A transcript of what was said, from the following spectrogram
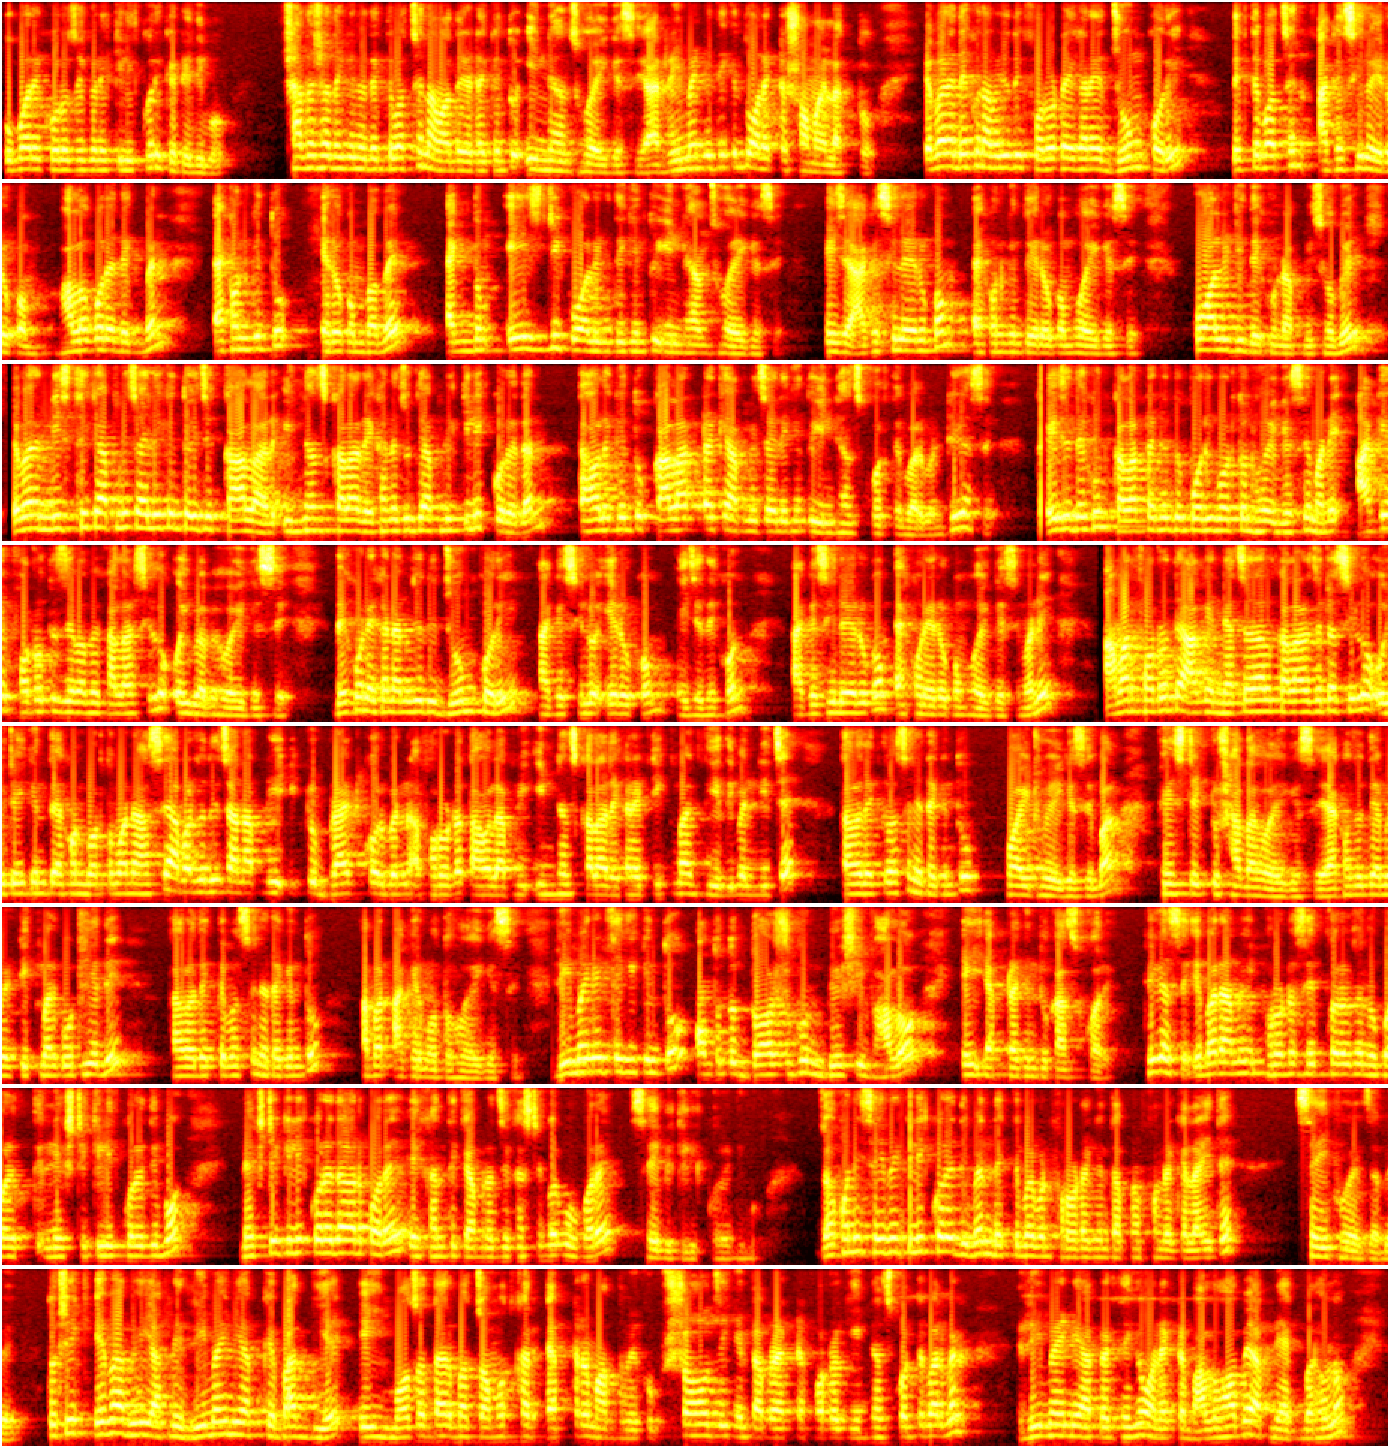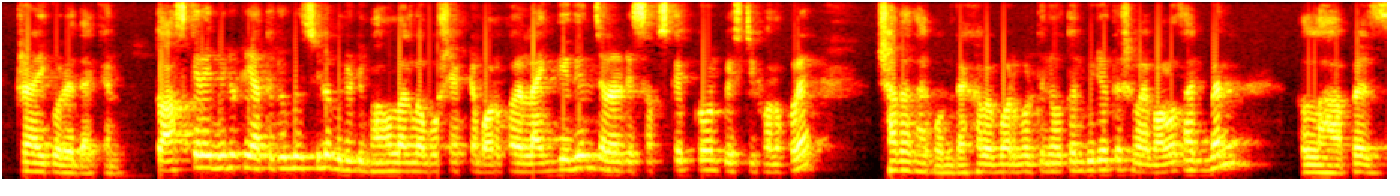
উপরে ক্রোজ এখানে ক্লিক করে কেটে দিব। সাথে সাথে কিন্তু দেখতে পাচ্ছেন আমাদের এটা কিন্তু ইনহ্যান্স হয়ে গেছে আর রিমাইন্ডিতে কিন্তু অনেকটা সময় লাগতো। এবারে দেখুন, আমি যদি ফটোটা এখানে জুম করি, দেখতে পাচ্ছেন আগে ছিল এরকম, ভালো করে দেখবেন, এখন কিন্তু এরকম ভাবে একদম এইচডি কোয়ালিটিতে কিন্তু ইনহ্যান্স হয়ে গেছে। এই যে আগে ছিল এরকম, এখন কিন্তু এরকম হয়ে গেছে। কোয়ালিটি দেখুন আপনি ছবির। এবার নিচ থেকে আপনি চাইলে কিন্তু এই যে কালার ইনহ্যান্স কালার এখানে যদি আপনি ক্লিক করে দেন, তাহলে কিন্তু কালারটাকে আপনি চাইলে কিন্তু ইনহ্যান্স করতে পারবেন, ঠিক আছে? এই যে দেখুন কালারটা কিন্তু পরিবর্তন হয়ে গেছে মানে আগে ফটোতে যেভাবে কালার ছিল, ওইভাবে হয়ে গেছে। দেখুন, এখানে আমি যদি জুম করি, আগে ছিল এরকম, এই যে দেখুন, আগে ছিল এরকম, এখন এরকম হয়ে গেছে। মানে আমার ফটোতে আগে ন্যাচারাল কালার যেটা ছিল, ওইটাই কিন্তু এখন বর্তমানে আছে। আবার যদি চান আপনি একটু ব্রাইট করবেন ফটোটা তাহলে আপনি ইনহ্যান্স কালার এখানে টিকমার্ক দিয়ে দিবেন নিচে। তাহলে দেখতে পাচ্ছেন এটা কিন্তু হোয়াইট হয়ে গেছে বা ফেসটা একটু সাদা হয়ে গেছে। এখন যদি আমি টিকমার্ক উঠিয়ে দিই, তাহলে দেখতে পাচ্ছেন এটা কিন্তু আবার আগের মতো হয়ে গেছে। রিমাইন্ডার থেকে কিন্তু অন্তত দশ গুণ বেশি ভালো এই অ্যাপটা কিন্তু কাজ করে। ঠিক আছে? এবারে আমি ফটোটা সেভ করার জন্য উপরে নেক্সটে ক্লিক করে দিব। নেক্সটে ক্লিক করে দেওয়ার পরে এখান থেকে আমরা যে কাজটা করব, উপরে সেভে ক্লিক করে দিব। যখনই সেভে ক্লিক করে দিবেন, দেখতে পারবেন ফটোটা কিন্তু আপনার ফোনের গ্যালারিতে সেভ হয়ে যাবে। তো ঠিক এভাবেই আপনি রিমাইনি অ্যাপকে বাদ দিয়ে এই মজাদার বা চমৎকার অ্যাপটার মাধ্যমে খুব সহজেই কিন্তু আপনার একটা ফটোকে ইনহ্যান্স করতে পারবেন। রিমাইনি অ্যাপের থেকে অনেকটা ভালো হবে, আপনি একবার হলো ট্রাই করে দেখেন। তো আজকের এই ভিডিওটি এতটুকু ছিল। ভিডিওটি ভালো লাগলে অবশ্যই একটা বড় করে লাইক দিয়ে দিন, চ্যানেলটি সাবস্ক্রাইব করুন, পেজটি ফলো করে সাথে থাকুন। দেখাবে পরবর্তী নতুন ভিডিওতে। সবাই ভালো থাকবেন। আল্লাহ হাফেজ।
